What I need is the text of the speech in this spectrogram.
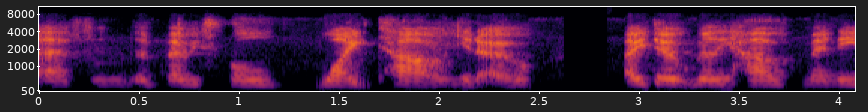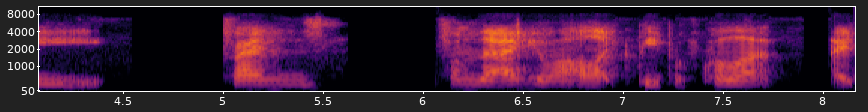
uh, from a very small white town, you know, I don't really have many friends from there who are like people of color. I,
